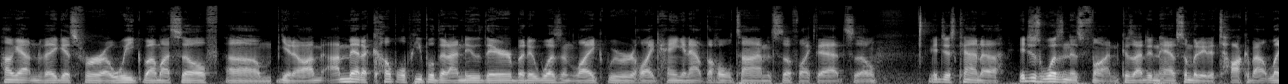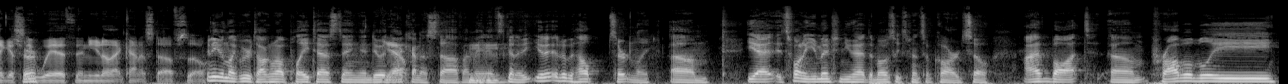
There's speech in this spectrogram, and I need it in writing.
hung out in Vegas for a week by myself. Um, you know, I, I met a couple people that I knew there, but it wasn't like we were like hanging out the whole time and stuff like that. So it just kind of it just wasn't as fun because I didn't have somebody to talk about legacy Sure. with and you know that kind of stuff. So And even like we were talking about playtesting and doing Yeah. that kind of stuff. I mean, it's gonna it, it'll help certainly. Um, yeah, it's funny you mentioned you had the most expensive card. So I've bought um, probably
